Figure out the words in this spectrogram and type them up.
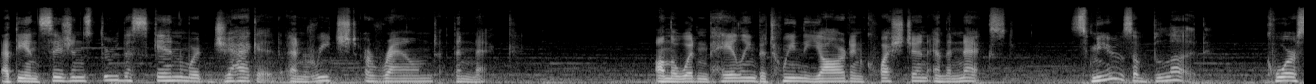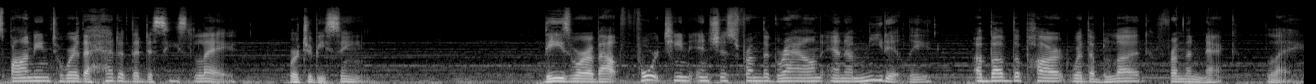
that the incisions through the skin were jagged and reached around the neck. On the wooden paling between the yard in question and the next, smears of blood, corresponding to where the head of the deceased lay, were to be seen. These were about 14 inches from the ground and immediately above the part where the blood from the neck lay.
